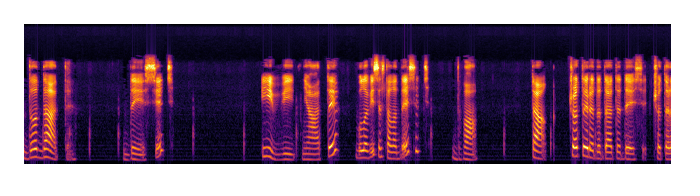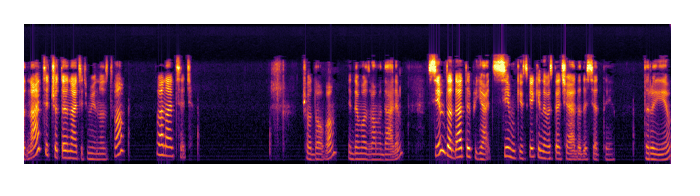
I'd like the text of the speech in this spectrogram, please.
додати 10 і відняти. Було 8, стало 10, 2. Так, 4 додати 10, 14, 14 мінус 2, 12. Чудово. Йдемо з вами далі. 7 додати 5. 7, скільки не вистачає до 10? 3.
